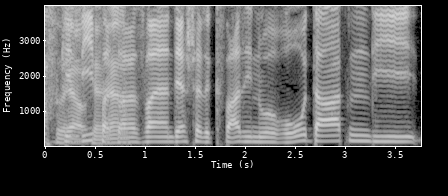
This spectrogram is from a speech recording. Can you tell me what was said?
so, geliefert, ja, okay, ja. sondern das war ja an der Stelle quasi nur Rohdaten, die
